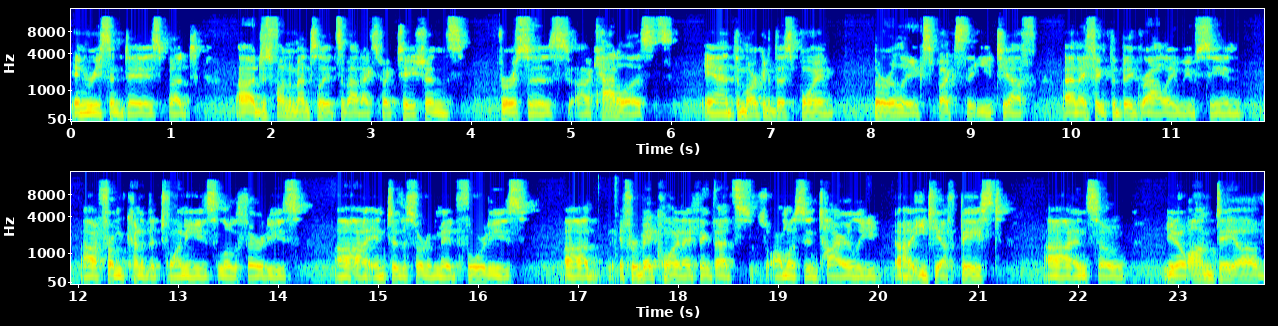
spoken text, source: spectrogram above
in recent days. But uh, just fundamentally, it's about expectations versus uh, catalysts. And the market at this point thoroughly expects the ETF and I think the big rally we've seen uh, from kind of the 20s, low 30s uh, into the sort of mid 40s. Uh, for Bitcoin, I think that's almost entirely uh, ETF based. Uh, and so, you know, on day of,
